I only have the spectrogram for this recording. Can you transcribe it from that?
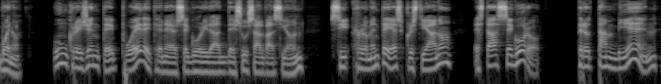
Bueno, un creyente puede tener seguridad de su salvación si realmente es cristiano, está seguro. Pero también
